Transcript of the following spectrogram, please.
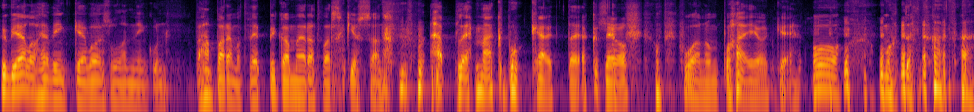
hyviä lahjavinkkejä voisi olla niin kuin vähän paremmat webbikamerat, varsinkin jos on Apple MacBook-käyttäjä, koska Joo. huonompaa ei oikein ole. Mutta tuota,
